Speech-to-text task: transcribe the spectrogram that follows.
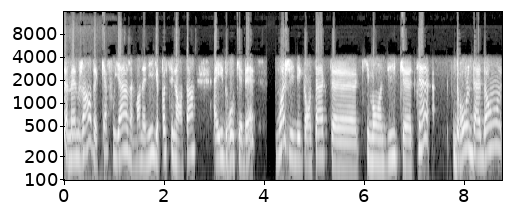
le même genre de cafouillage à un moment donné, il n'y a pas si longtemps, à Hydro-Québec. Moi, j'ai des contacts euh, qui m'ont dit que, tiens, drôle d'adon,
